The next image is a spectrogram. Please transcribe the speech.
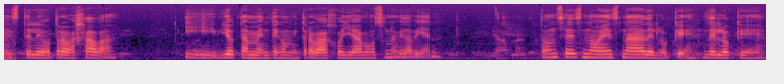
Este Leo trabajaba y yo también tengo mi trabajo, llevamos una vida bien. Entonces no es nada de lo que de lo que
